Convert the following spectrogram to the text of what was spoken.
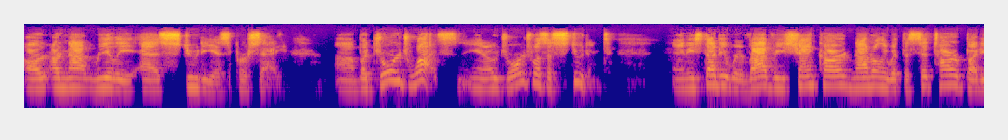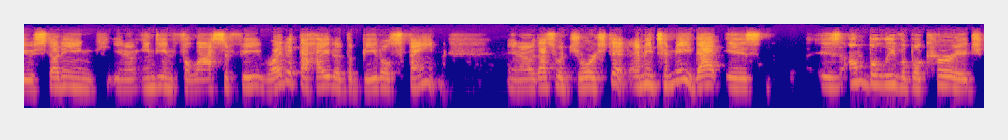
are, are not really as studious per se. Uh, but George was, you know, George was a student. And he studied with Ravi Shankar, not only with the sitar, but he was studying, you know, Indian philosophy right at the height of the Beatles' fame. You know, that's what George did. I mean, to me, that is is unbelievable courage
